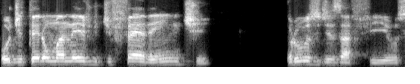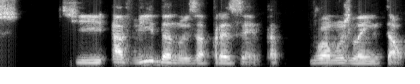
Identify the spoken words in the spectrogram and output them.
ou de ter um manejo diferente para os desafios que a vida nos apresenta. Vamos ler então.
